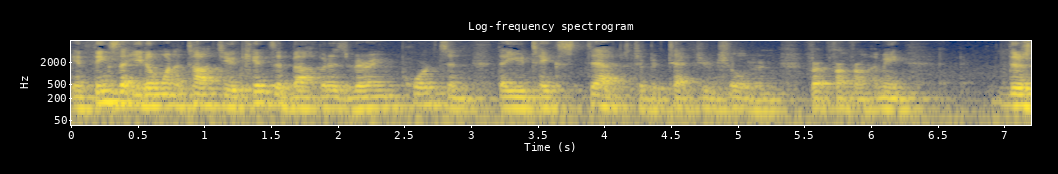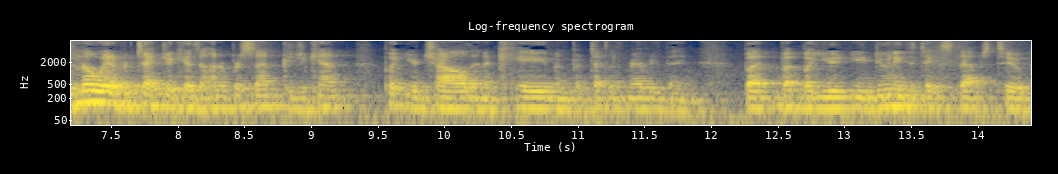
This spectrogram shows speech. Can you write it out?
in things that you don't want to talk to your kids about, but it's very important that you take steps to protect your children from, from, from I mean, there's no way to protect your kids 100% because you can't put your child in a cave and protect them from everything. But, but, but you, you do need to take steps to,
